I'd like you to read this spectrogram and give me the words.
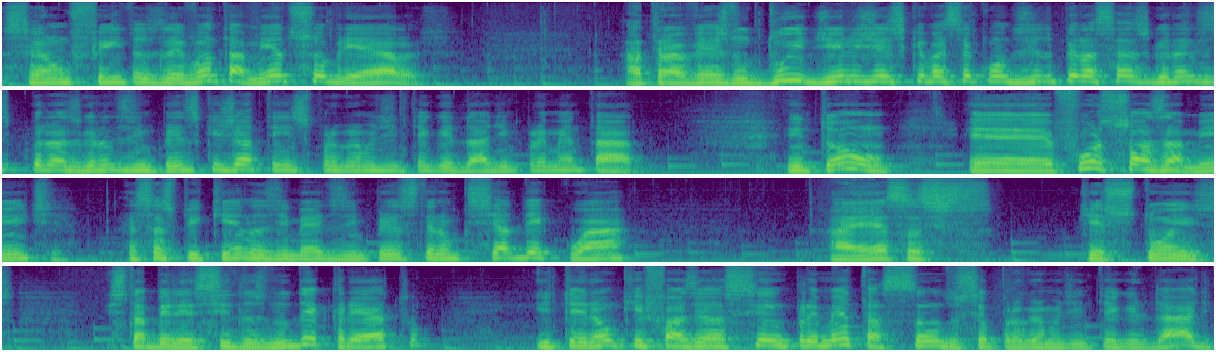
serão feitos levantamentos sobre elas através do due diligence que vai ser conduzido pelas grandes, pelas grandes empresas que já têm esse programa de integridade implementado. Então, é, forçosamente, essas pequenas e médias empresas terão que se adequar a essas questões estabelecidas no decreto e terão que fazer a implementação do seu programa de integridade,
